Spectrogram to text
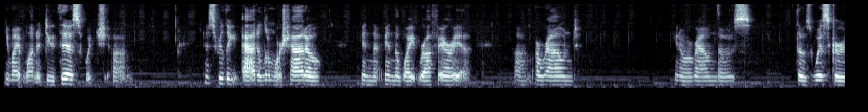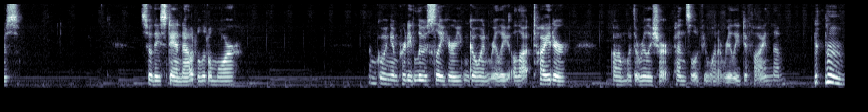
you might want to do this, which um, just really add a little more shadow in the in the white ruff area um, around, you know, around those those whiskers, so they stand out a little more. I'm going in pretty loosely here. You can go in really a lot tighter um, with a really sharp pencil if you want to really define them.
